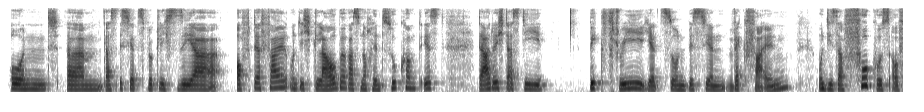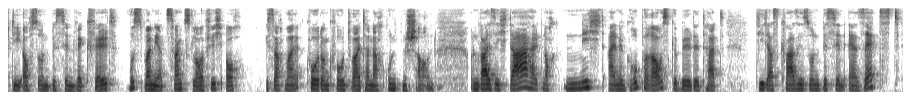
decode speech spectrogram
Und ähm, das ist jetzt wirklich sehr oft der Fall. Und ich glaube, was noch hinzukommt, ist, dadurch, dass die Big Three jetzt so ein bisschen wegfallen und dieser Fokus auf die auch so ein bisschen wegfällt, muss man ja zwangsläufig auch, ich sag mal, quote unquote weiter nach unten schauen. Und weil sich da halt noch nicht eine Gruppe rausgebildet hat, die das quasi so ein bisschen ersetzt,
